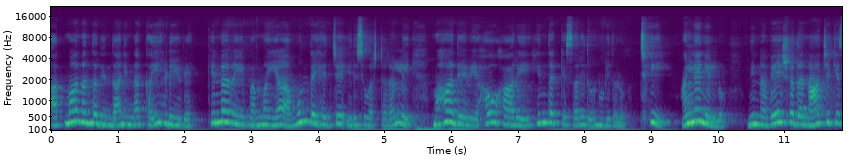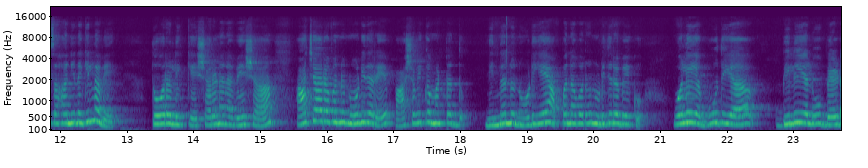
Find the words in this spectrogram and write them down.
ಆತ್ಮಾನಂದದಿಂದ ನಿನ್ನ ಕೈ ಹಿಡಿಯುವೆ. ಕಿನ್ನರಿ ಬಮ್ಮಯ್ಯ ಮುಂದೆ ಹೆಜ್ಜೆ ಇರಿಸುವಷ್ಟರಲ್ಲಿ ಮಹಾದೇವಿ ಹೌಹಾರಿ ಹಿಂದಕ್ಕೆ ಸರಿದು ನುಡಿದಳು. ಛೀ, ಅಲ್ಲೇ ನಿಲ್ಲು. ನಿನ್ನ ವೇಷದ ನಾಚಿಕೆ ಸಹ ನಿನಗಿಲ್ಲವೇ? ತೋರಲಿಕ್ಕೆ ಶರಣನ ವೇಷ ಆಚಾರವನ್ನು ನೋಡಿದರೆ ಪಾಶವಿಕ ಮಟ್ಟದ್ದು. ನಿನ್ನನ್ನು ನೋಡಿಯೇ ಅಪ್ಪನವರು ನುಡಿದಿರಬೇಕು. ಒಲೆಯ ಬೂದಿಯ ಬಿಲಿಯಲು ಬೇಡ.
